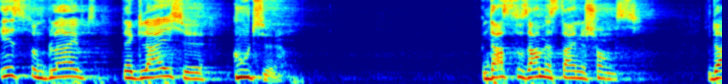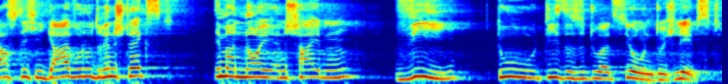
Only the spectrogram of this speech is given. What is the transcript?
ist und bleibt der gleiche Gute. Und das zusammen ist deine Chance. Du darfst dich, egal wo du drin steckst, immer neu entscheiden, wie du diese Situation durchlebst.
